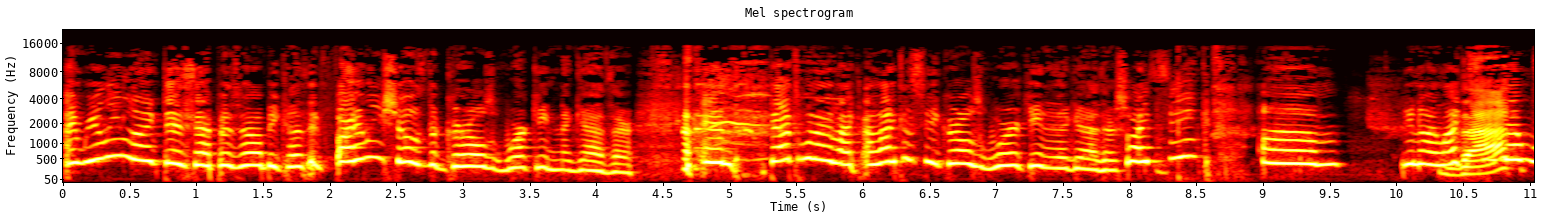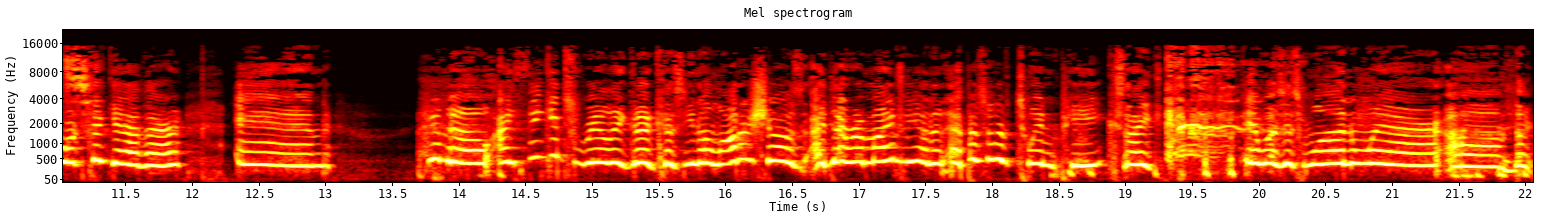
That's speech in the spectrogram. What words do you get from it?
I really like this episode because it finally shows the girls working together. And that's what I like. I like to see girls working together. So I think, um, you know, I like to see them work together. And, you know, I think it's really good because, you know, a lot of shows, I, that reminds me on an episode of Twin Peaks, like, it was this one where, um, the,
